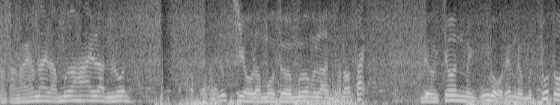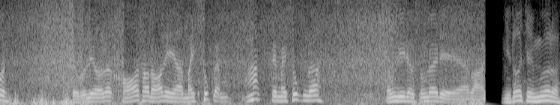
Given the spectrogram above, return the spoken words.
Và cả ngày hôm nay là mưa hai lần luôn. Đấy, lúc chiều là một giờ mưa một lần sau đó tạnh. Đường trơn mình cũng đổ thêm được một chút thôi. Chở vật liệu nó khó sau đó thì à, máy xúc lại mắc cái máy xúc nữa. Không đi được xuống đây để à, bảo nghỉ thôi trời mưa rồi.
